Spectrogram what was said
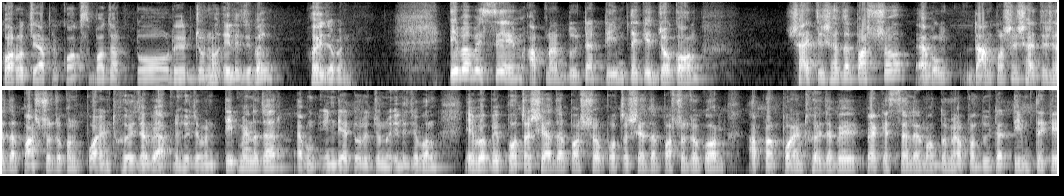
খরচে আপনি কক্সবাজার টোরের জন্য এলিজিবল হয়ে যাবেন। এভাবে সেম আপনার দুইটা টিম থেকে যখন সাঁত্রিশ হাজার পাঁচশো এবং ডান পাশে সাঁত্রিশ হাজার পাঁচশো যখন পয়েন্ট হয়ে যাবে, আপনি হয়ে যাবেন টিম ম্যানেজার এবং ইন্ডিয়া ট্যুরের জন্য এলিজিবল এভাবে পঁচাশি হাজার পাঁচশো, পঁচাশি হাজার পাঁচশো যখন আপনার পয়েন্ট হয়ে যাবে প্যাকেজ সেলের মাধ্যমে আপনার দুইটা টিম থেকে,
